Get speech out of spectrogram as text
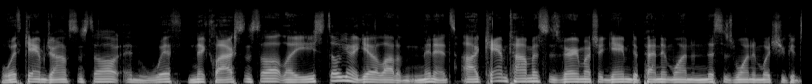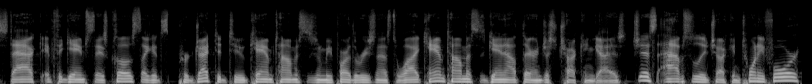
with Cam Johnson still out and with Nic Claxton still out. Like he's still going to get a lot of minutes. Uh, Cam Thomas is very much a game dependent one one, and this is one in which you could stack if the game stays close, like it's projected to. Cam Thomas is going to be part of the reason as to why. Cam Thomas is getting out there and just chucking guys, just absolutely chucking 24,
